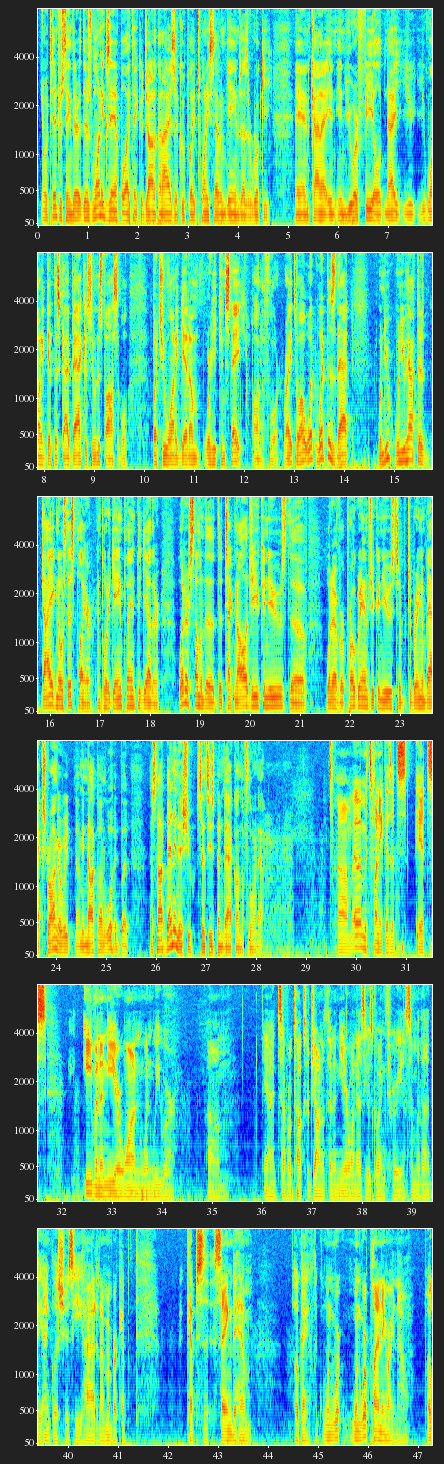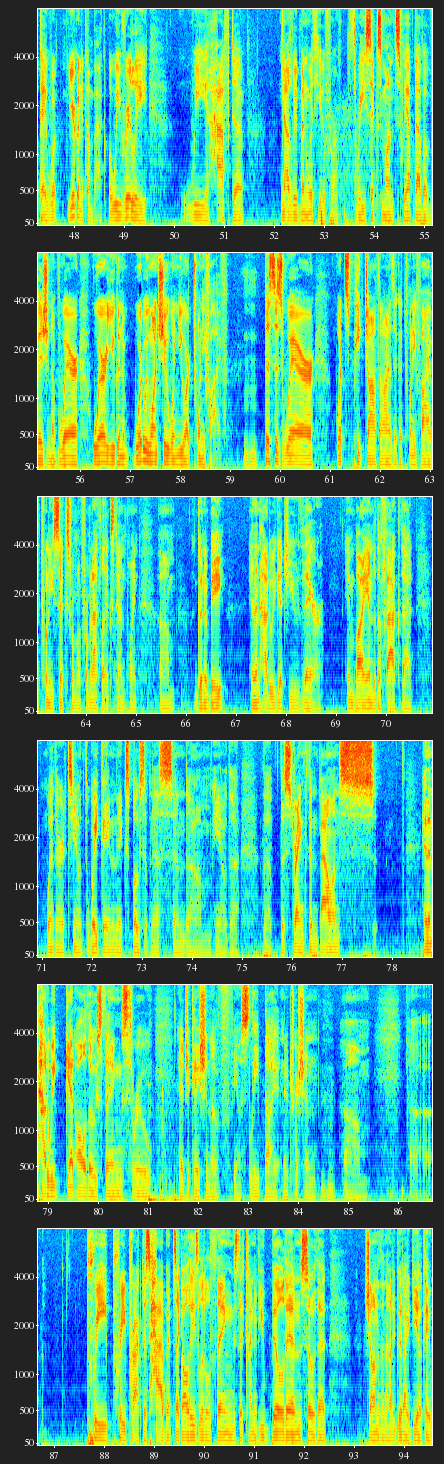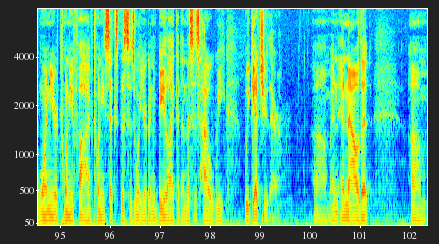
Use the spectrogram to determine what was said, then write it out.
You know, it's interesting. There, there's one example, I think, of Jonathan Isaac, who played 27 games as a rookie. And kind of in, in your field, now you, you want to get this guy back as soon as possible, but you want to get him where he can stay on the floor, right? So, what, what does that, when you, when you have to diagnose this player and put a game plan together, what are some of the, the technology you can use, the whatever programs you can use to, to bring him back stronger? We, I mean, knock on wood, but that's not been an issue since he's been back on the floor now. Um, it's funny because it's it's even in year one when we were, um, yeah, I had several talks with Jonathan in year one as he was going through you know, some of the the ankle issues he had, and I remember kept kept saying to him, okay, like when we're when we're planning right now, okay, you're going to come back, but we really we have to now that we've been with you for three six months we have to have a vision of where where are you going to where do we want you when you are 25 mm-hmm. this is where what's peak jonathan isaac at 25 26 from a, from an athletic standpoint. Um, going to be and then how do we get you there and buy into the fact that whether it's you know the weight gain and the explosiveness and um, you know the the the strength and balance and then how do we get all those things through education of you know sleep, diet, nutrition, mm-hmm. um, uh, pre pre practice habits, like all these little things that kind of you build in so that Jonathan had a good idea. Okay, one year, 25, 26, this is what you're going to be like, and then this is how we we get you there. Um, and and now that um,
